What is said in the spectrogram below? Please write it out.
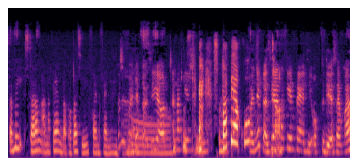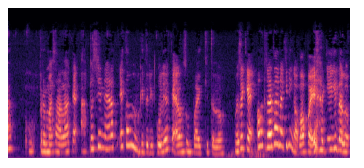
tapi sekarang anaknya nggak apa-apa sih fine fine aja. Tapi banyak gak sih ya anak Gitu yang sih. Tapi aku banyak gak sih anak yang kayak di waktu di SMA bermasalah kayak apa sih anak? Eh tapi begitu di kuliah kayak langsung baik gitu loh. Maksudnya kayak oh ternyata anak ini nggak apa-apa ya kayak gitu loh.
